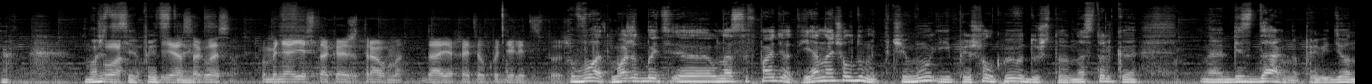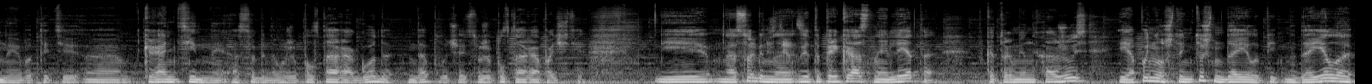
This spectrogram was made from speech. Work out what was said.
Можете О, себе представить? Я согласен. У меня есть такая же травма. Да, я хотел поделиться тоже. Вот, может быть, э, у нас совпадет. Я начал думать, почему, и пришел к выводу, что настолько бездарно проведенные вот эти э, карантинные, особенно уже полтора года, да, получается уже полтора почти. И особенно да, это прекрасное лето, в котором я нахожусь, и я понял, что не то, что надоело пить, надоело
